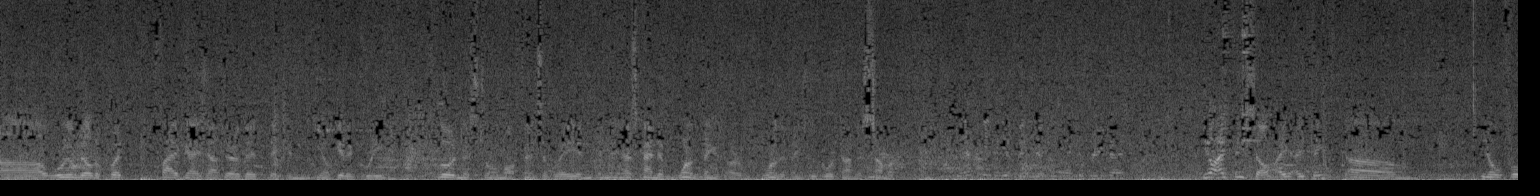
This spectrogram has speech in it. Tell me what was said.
uh, we're going to be able to put five guys out there that, that can you know get a great fluidness to them offensively, and, and that's kind of one of the things, or one of the things we've worked on this summer. You know, I think so. I, I think, um, you know, for,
